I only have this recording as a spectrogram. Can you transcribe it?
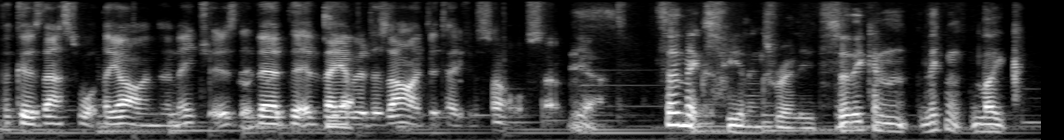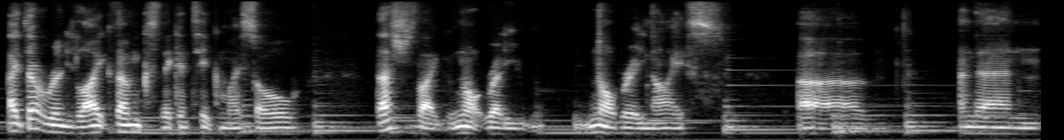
because that's what they are in their nature. Is that they're, they they have a desire to take your soul. So Yeah. So mixed feelings really. So they can they can like I don't really like them because they can take my soul. That's just like not really not really nice. Um, and then,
